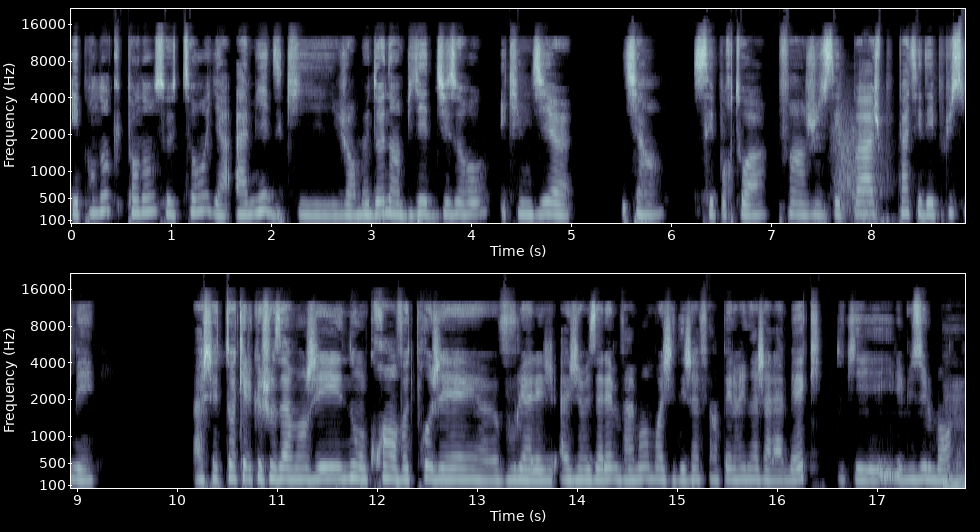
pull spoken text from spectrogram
Et pendant, que, pendant ce temps, il y a Hamid qui, genre, me donne un billet de 10 euros et qui me dit, tiens, c'est pour toi. Enfin, je sais pas, je peux pas t'aider plus, mais achète-toi quelque chose à manger. Nous, on croit en votre projet. Euh, vous voulez aller à Jérusalem? Vraiment, moi, j'ai déjà fait un pèlerinage à la Mecque. Donc, il est, musulman. Mhm.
